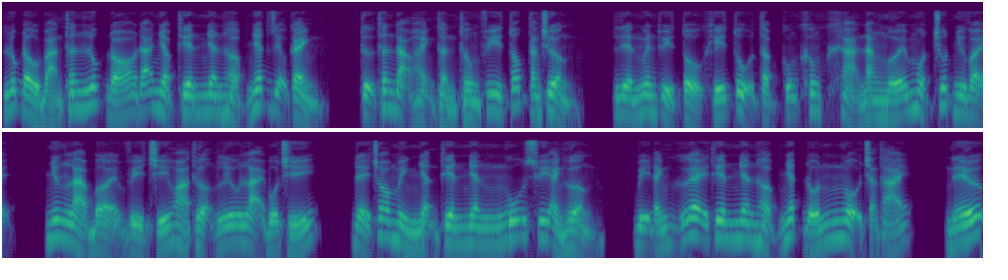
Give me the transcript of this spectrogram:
lúc đầu bản thân lúc đó đã nhập thiên nhân hợp nhất diệu cảnh, tự thân đạo hạnh thần thông phi tốc tăng trưởng, liền nguyên thủy tổ khí tụ tập cũng không khả năng mới một chút như vậy, nhưng là bởi vì trí hòa thượng lưu lại bố trí để cho mình nhận thiên nhân ngũ suy ảnh hưởng, bị đánh gãy thiên nhân hợp nhất đốn ngộ trạng thái, nếu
